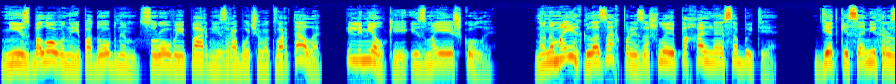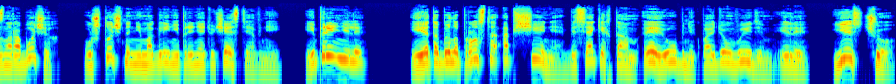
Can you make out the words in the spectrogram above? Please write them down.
не избалованные подобным суровые парни из рабочего квартала или мелкие из моей школы. Но на моих глазах произошло эпохальное событие. Детки самих разнорабочих уж точно не могли не принять участие в ней. И приняли. И это было просто общение, без всяких там «Эй, убник, пойдем выйдем» или «Есть чё?».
